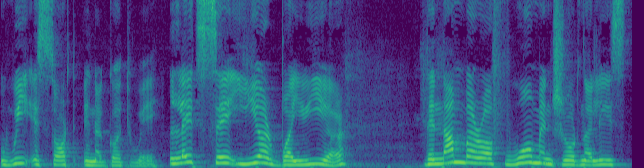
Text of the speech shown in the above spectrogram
we start in a good way. Let's say year by year, the number of women journalists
